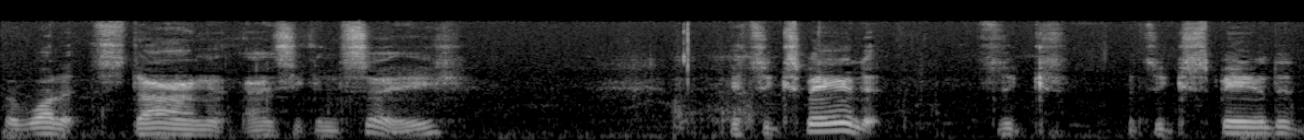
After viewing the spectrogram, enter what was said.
But what it's done, as you can see, it's expanded. It's, ex it's expanded.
